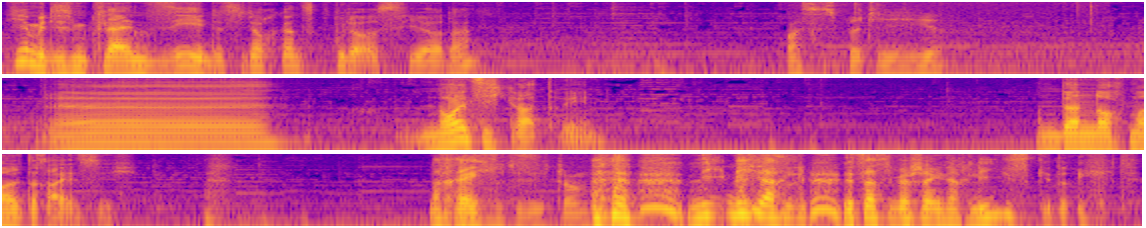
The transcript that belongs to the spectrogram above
Hier mit diesem kleinen See. Das sieht doch ganz gut aus hier, oder? Was ist bei dir hier? Äh, 90 Grad drehen. Und dann nochmal 30. Nach Die rechts. Richtung. nicht, nicht nach, jetzt hast du wahrscheinlich nach links gedreht.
